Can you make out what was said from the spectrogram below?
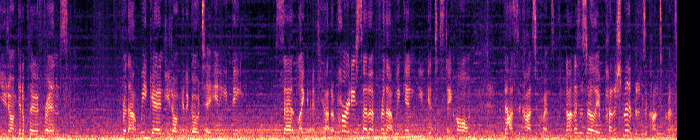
You don't get to play with friends for that weekend, you don't get to go to anything set, like if you had a party set up for that weekend, you get to stay home. That's the consequence. Not necessarily a punishment, but it's a consequence.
